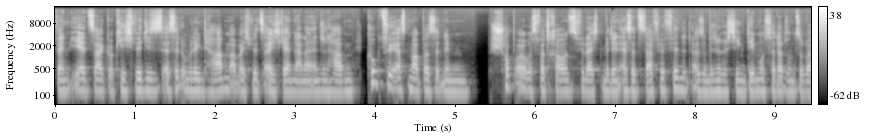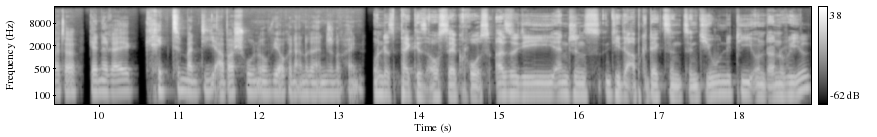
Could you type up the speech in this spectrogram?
wenn ihr jetzt sagt, okay, ich will dieses Asset unbedingt haben, aber ich will es eigentlich gerne in einer Engine haben, guckt zuerst mal, ob es in dem Shop eures Vertrauens vielleicht mit den Assets dafür findet, also mit den richtigen Demo-Setups und so weiter. Generell kriegt man die aber schon irgendwie auch in andere Engine rein. Und das Pack ist auch sehr groß. Also die Engines, die da abgedeckt sind, sind Unity und Unreal.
